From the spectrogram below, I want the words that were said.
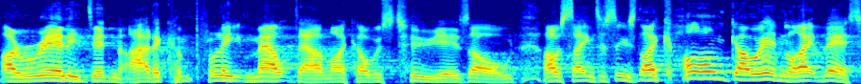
I really didn't. I had a complete meltdown like I was two years old. I was saying to Susan, I can't go in like this.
